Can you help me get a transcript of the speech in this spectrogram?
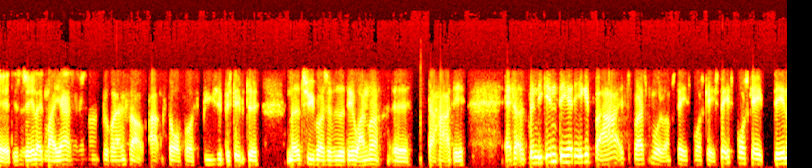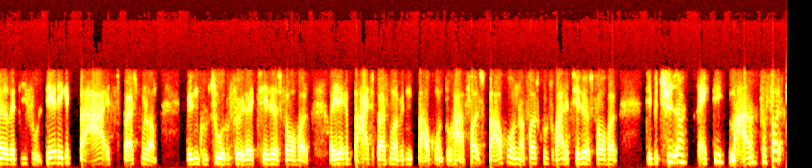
Uh, det er sådan set heller ikke mig. Jeg har sådan ikke noget berøringsangst over for at spise bestemte madtyper osv. Det er jo andre, uh, der har det. Altså, men igen, det her det er ikke bare et spørgsmål om statsborgerskab. Statsborgerskab, det er noget værdifuldt. Det er det ikke bare et spørgsmål om, hvilken kultur du føler i et tilhørsforhold. Og det er ikke bare et spørgsmål om, hvilken baggrund du har. Folks baggrund og folks kulturelle tilhørsforhold, det betyder rigtig meget for folk.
